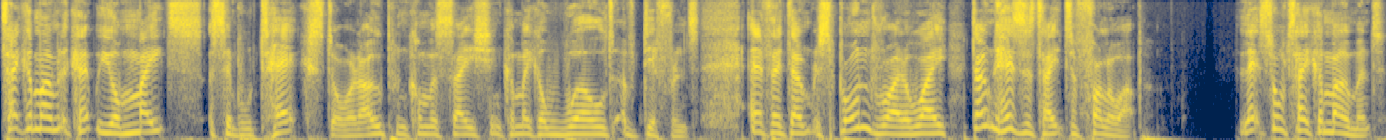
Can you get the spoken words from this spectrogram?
Take a moment to connect with your mates. A simple text or an open conversation can make a world of difference. And if they don't respond right away, don't hesitate to follow up. Let's all take a moment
